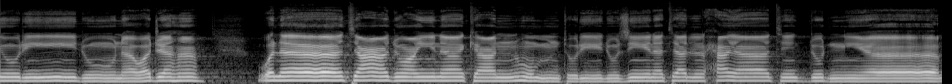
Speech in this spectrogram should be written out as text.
يريدون وجهه. ولا تعد عيناك عنهم تريد زينة الحياة الدنيا.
